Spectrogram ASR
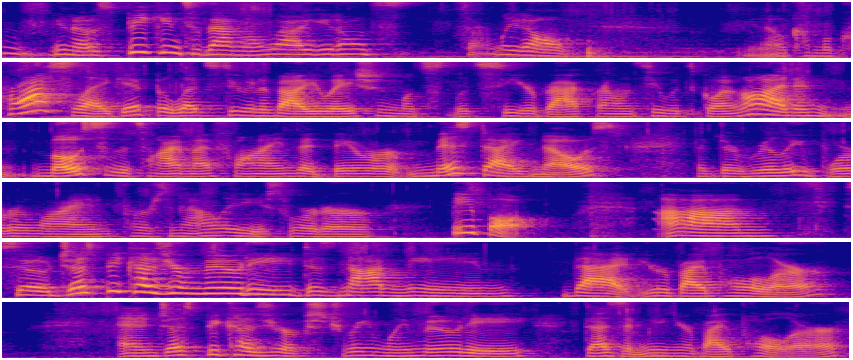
you know, speaking to them, well, you don't certainly don't." you know come across like it but let's do an evaluation. Let's let's see your background let's see what's going on. And most of the time i find that they were misdiagnosed that they're really borderline personality disorder people um, so just because you're moody does not mean that you're bipolar. And just because you're extremely moody doesn't mean you're bipolar.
